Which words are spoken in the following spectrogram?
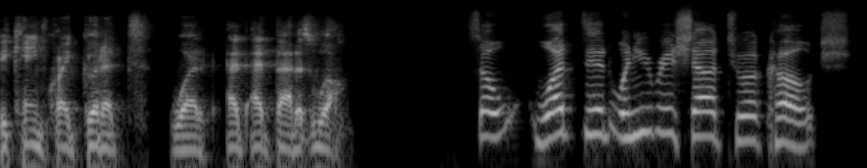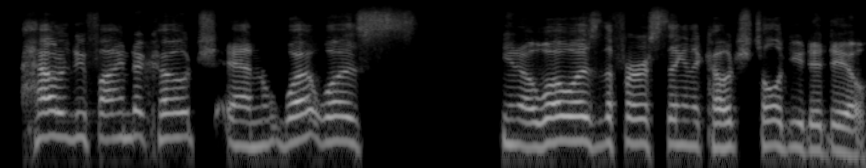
became quite good at what at, at that as well. So what did when you reached out to a coach, how did you find a coach and what was you know what was the first thing the coach told you to do?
